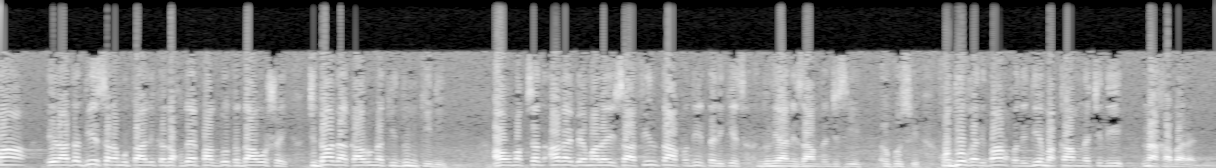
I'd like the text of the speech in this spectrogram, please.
ما اراده دې سره متعلق ده خدای پاک دو ته دا وشي چې دا دا کارونه کیدونکي دي او مقصد هغه به ملأ سافل تا په دې طریقې سره دنیا نظام نه جسی رکوسی خو دو غریبان خو دې مقام نه چي دي نه خبره دي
